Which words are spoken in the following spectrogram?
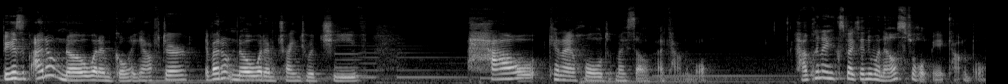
Because if I don't know what I'm going after, if I don't know what I'm trying to achieve, how can I hold myself accountable? How can I expect anyone else to hold me accountable?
